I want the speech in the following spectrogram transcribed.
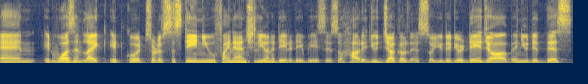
and it wasn't like it could sort of sustain you financially on a day-to-day basis. So how did you juggle this? So you did your day job and you did this,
